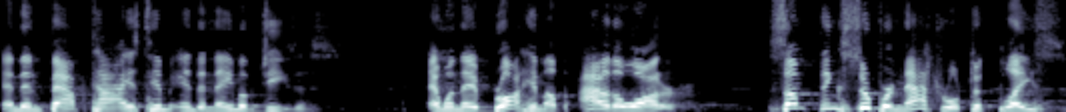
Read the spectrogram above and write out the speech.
and then baptized him in the name of Jesus. And when they brought him up out of the water, something supernatural took place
